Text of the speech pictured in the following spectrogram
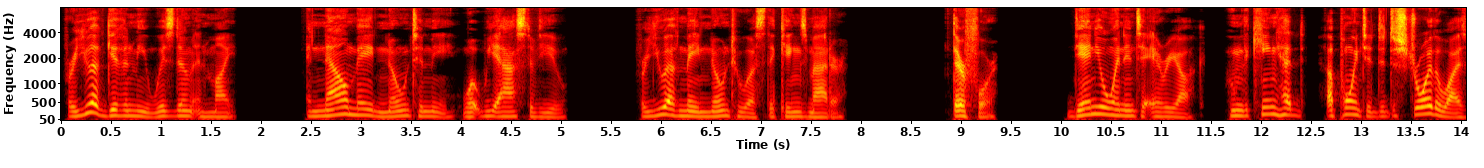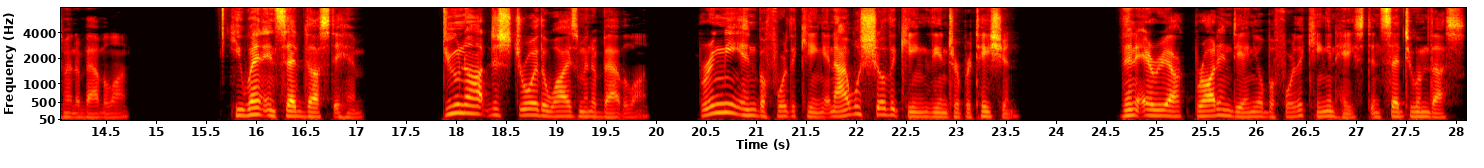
for you have given me wisdom and might, and now made known to me what we asked of you, for you have made known to us the king's matter. Therefore, Daniel went into Arioch, whom the king had appointed to destroy the wise men of Babylon. He went and said thus to him Do not destroy the wise men of Babylon Bring me in before the king, and I will show the king the interpretation. Then Arioch brought in Daniel before the king in haste, and said to him thus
